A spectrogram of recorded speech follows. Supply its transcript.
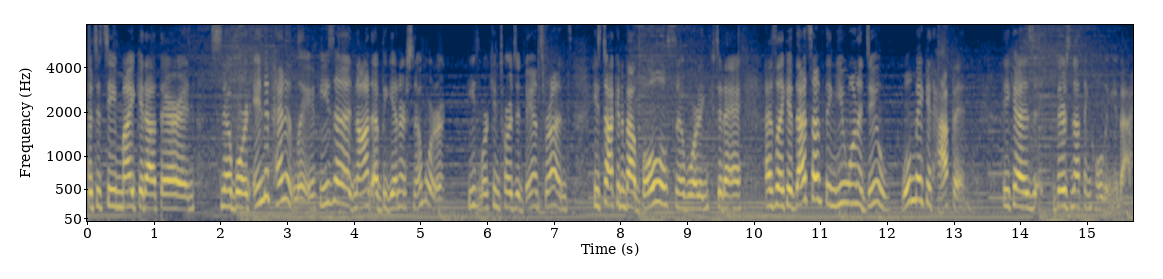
But to see Mike get out there and snowboard independently, he's a, not a beginner snowboarder. He's working towards advanced runs. He's talking about bowl snowboarding today. I was like, if that's something you want to do, we'll make it happen because there's nothing holding you back.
